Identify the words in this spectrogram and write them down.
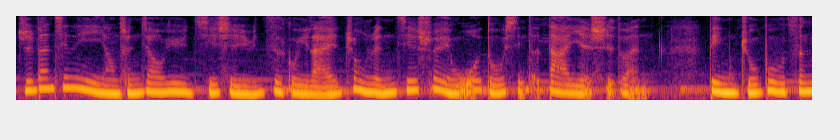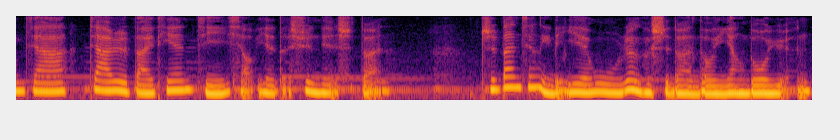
值班经理养成教育，起始于自古以来众人皆睡我独醒的大夜时段，并逐步增加假日白天及小夜的训练时段。值班经理的业务，任何时段都一样多元。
